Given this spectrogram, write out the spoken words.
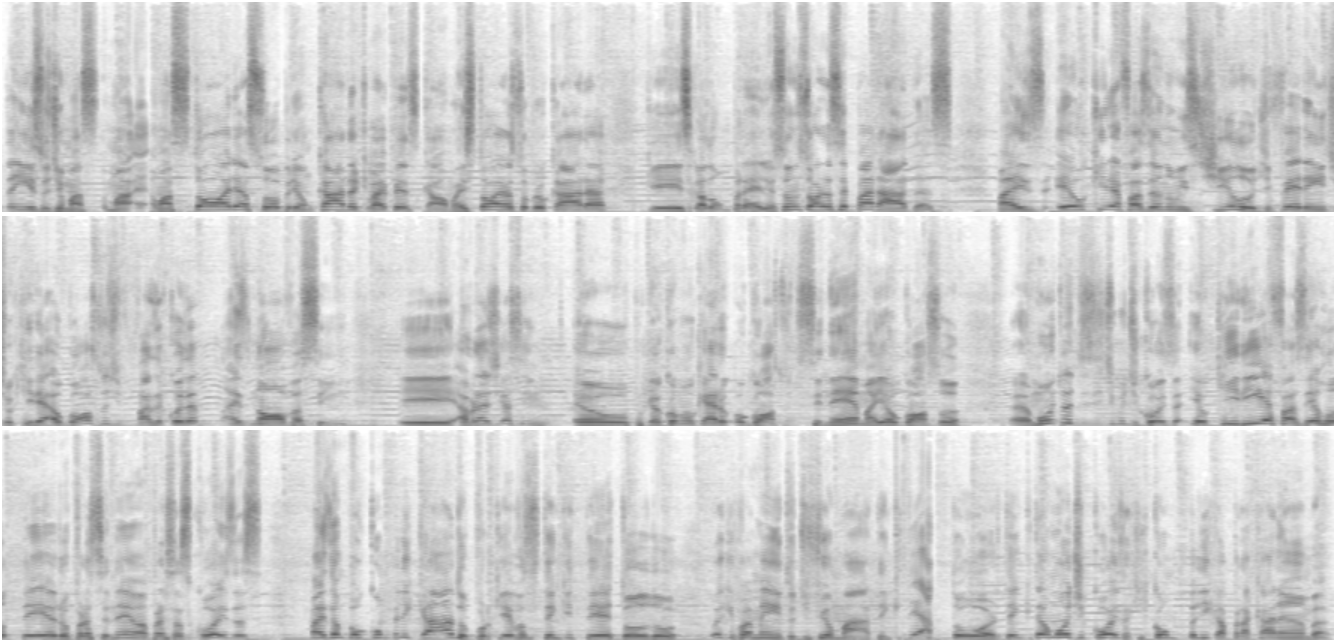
tem isso de uma, uma, uma história sobre um cara que vai pescar, uma história sobre o cara que escalou um prédio. São histórias separadas. Mas eu queria fazer num estilo diferente. Eu, queria, eu gosto de fazer coisa mais nova, assim. E a verdade é que assim, eu. Porque como eu quero, eu gosto de cinema e eu gosto é, muito desse tipo de coisa, eu queria fazer roteiro pra cinema, pra essas coisas, mas é um pouco complicado, porque você tem que ter todo o equipamento de filmar, tem que ter ator, tem que ter um monte de coisa que complica pra caramba.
